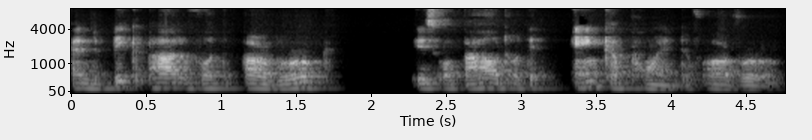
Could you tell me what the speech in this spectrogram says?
And a big part of what our work is about, or the anchor point of our work,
